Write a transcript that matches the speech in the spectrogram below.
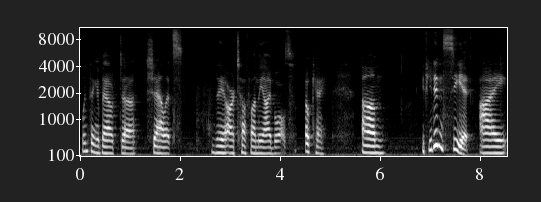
One thing about uh, shallots, they are tough on the eyeballs. Okay. Um, if you didn't see it, I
